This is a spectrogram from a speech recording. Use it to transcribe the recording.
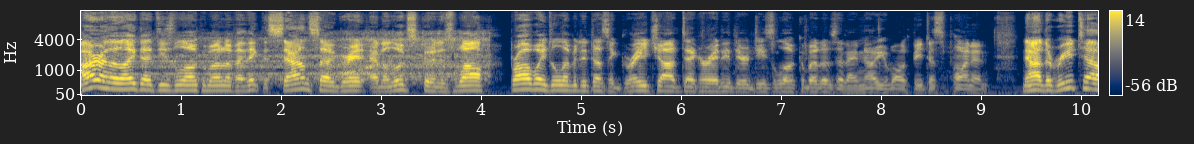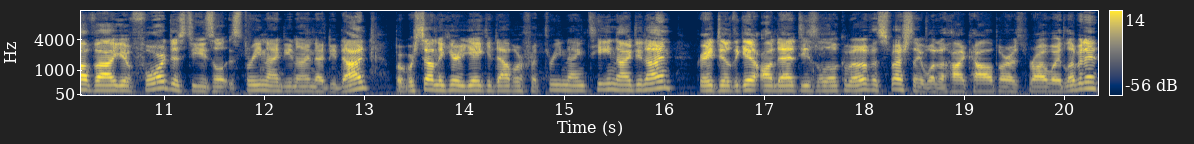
I really like that diesel locomotive. I think the sounds so great and it looks good as well. Broadway Delimited does a great job decorating their diesel locomotives, and I know you won't be disappointed. Now, the retail value for this diesel is $399.99, but we're selling it here at Yankee Dabbler for $319.99. Great deal to get on that diesel locomotive, especially one of high caliber as Broadway Limited.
